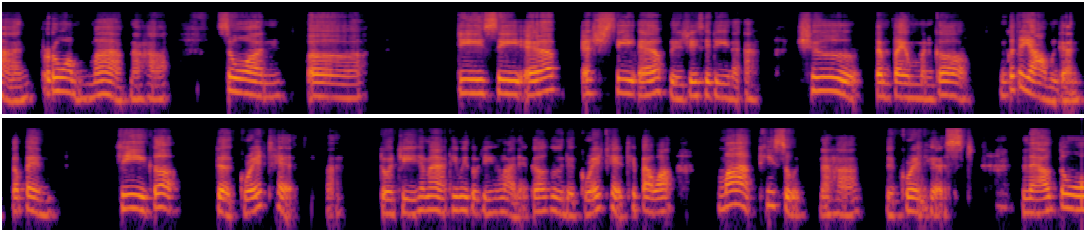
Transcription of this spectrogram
หารร่วมมากนะคะ ส่วนเอ่อ DCF HCF หรือ GCD เนี่ยอะชื่อเต็มๆมันก็ มันก็จะยาวเหมือนกัน ก็เป็น G ก็ the greatest ตัว G ใช่ไหมที่มีตัว G ข้างหลังเนี่ยก็คือ the greatest ที่แปลว่ามากที่สุดนะคะ the greatest แล้วตัว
